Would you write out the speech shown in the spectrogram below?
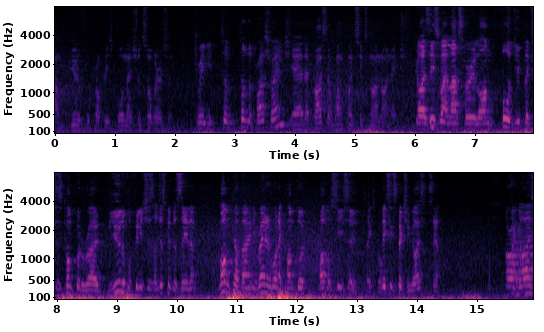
Um, beautiful properties, Paul, and they should sell very soon. Can we tell, tell them the price range? Yeah, they're priced at 1.699 each. Guys, these won't last very long. Four duplexes, Concord Road, beautiful finishes. I just went to see them. Michael Carboni, Raine & Horne at Concord. Michael, see you soon. Thanks, Paul. Next inspection, guys. See ya. All right, guys,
